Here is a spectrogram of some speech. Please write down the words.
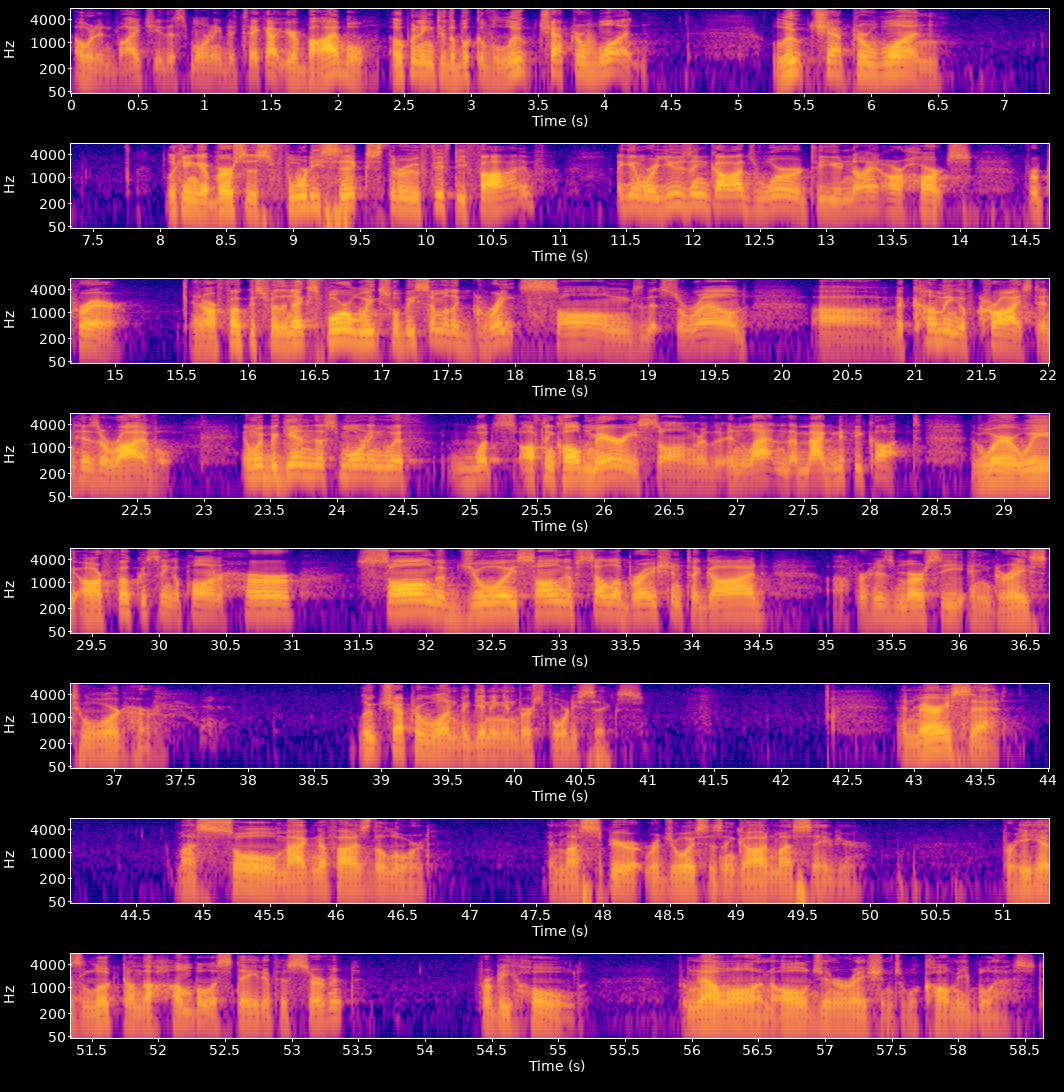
I would invite you this morning to take out your Bible, opening to the book of Luke, chapter 1. Luke, chapter 1, looking at verses 46 through 55. Again, we're using God's Word to unite our hearts for prayer. And our focus for the next four weeks will be some of the great songs that surround uh, the coming of Christ and His arrival. And we begin this morning with what's often called Mary's song, or in Latin, the Magnificat, where we are focusing upon her song of joy, song of celebration to God uh, for His mercy and grace toward her. Luke chapter 1, beginning in verse 46. And Mary said, My soul magnifies the Lord, and my spirit rejoices in God my Savior for he has looked on the humble estate of his servant. For behold, from now on all generations will call me blessed.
